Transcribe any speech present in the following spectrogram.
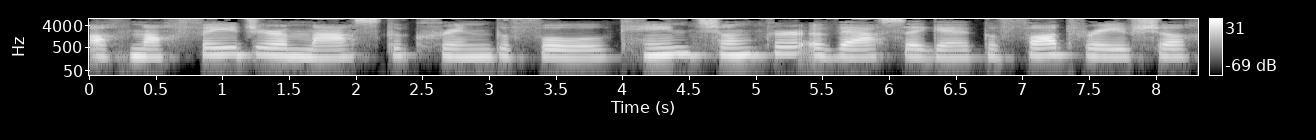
ach nach féidir a meas go cruinn go fóill cén tionchar a bheas aige go fadhréimhseach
